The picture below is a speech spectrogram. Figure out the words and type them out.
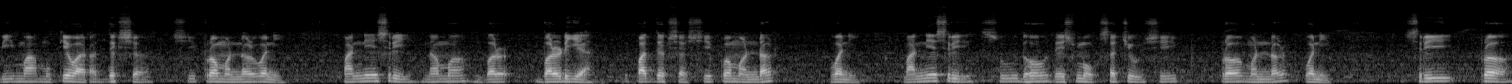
बी मा मुकेवार अध्यक्ष श्री प्र मंडळवणी वनी माननीय श्री नम बर बर्डिया उपाध्यक्ष श्री प्र मंडळ वनी. माननीय श्री सुधो देशमुख सचिव श्री प्र मंडळ वनी. श्री प्र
